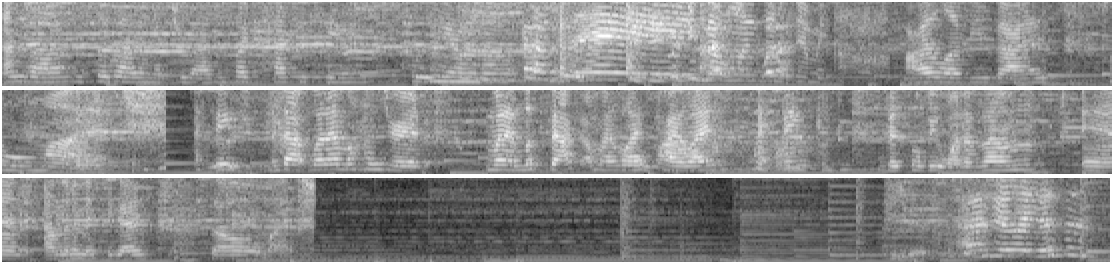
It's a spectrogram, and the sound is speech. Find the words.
I'm glad. I'm so glad I met you guys. It's like happy tears from here on out. Hey, no one's up to me. I love you guys so much. I think that when I'm 100, when I look back on my life highlights, I think this will be one of them. And I'm gonna miss you guys so much. I feel like this is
